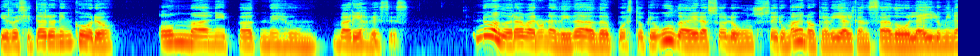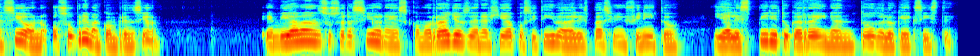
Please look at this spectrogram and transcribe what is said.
y recitaron en coro Om Mani Padme Hum varias veces. No adoraban una deidad, puesto que Buda era solo un ser humano que había alcanzado la iluminación o suprema comprensión. Enviaban sus oraciones como rayos de energía positiva al espacio infinito y al espíritu que reina en todo lo que existe.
